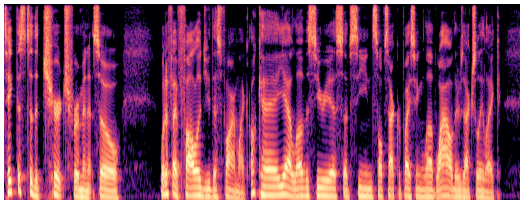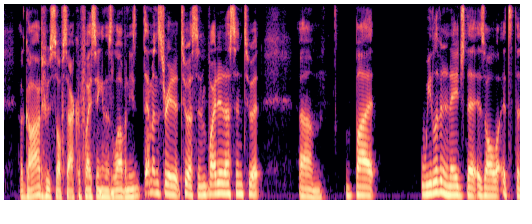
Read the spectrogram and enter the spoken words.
take this to the church for a minute. So, what if I've followed you this far? I'm like, okay, yeah, love is serious. I've seen self-sacrificing love. Wow, there's actually like a God who's self sacrificing in his love, and he's demonstrated it to us invited us into it. Um, but we live in an age that is all it's the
